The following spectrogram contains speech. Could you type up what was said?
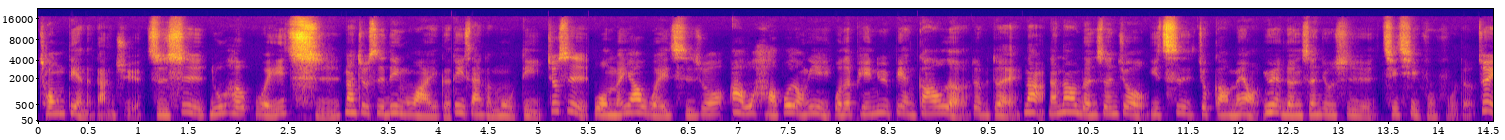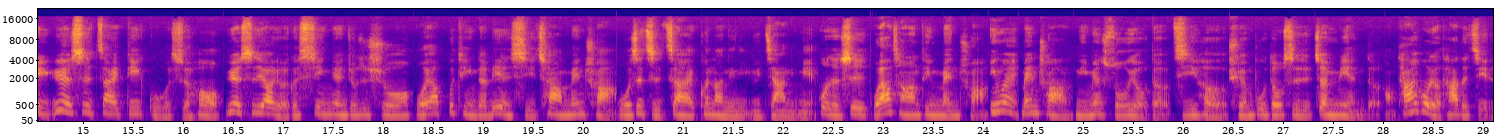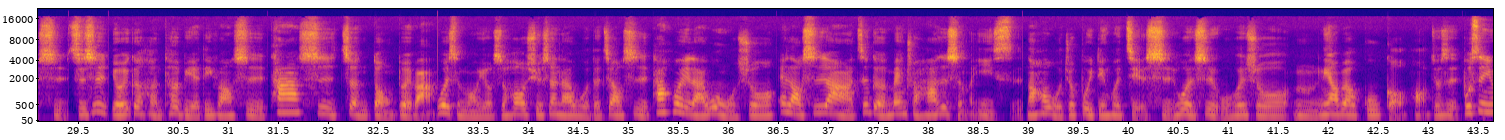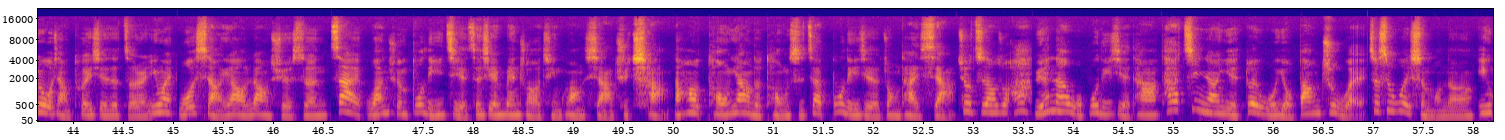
充电的感觉。只是如何维持，那就是另外一个第三个目的，就是我们要维持说啊，我好不容易我的频率变高了，对不对？那难道人生就一次就高？没有，因为人生就是起起伏伏的，所以越是在低谷的时候，越是要有一个信念，就是说我要不停的练习唱 mantra。我是指在困困昆达尼尼瑜伽里面，或者是我要常常听 mantra，因为 mantra 里面所有的集合全部都是正面的，哦，它会有它的解释，只是有一个很特别的地方是它是震动，对吧？为什么有时候学生来我的教室，他会来问我说，哎，老师啊，这个 mantra 它是什么意思？然后我就不一定会解释，或者是我会说，嗯，你要不要 Google 哈？就是不是因为我想推卸这责任，因为我想要让学生在完全不理解这些 mantra 的情况下去唱，然后同样的同时在不理解的状态下就知道说啊，原来我不理解它，它竟然也对我有帮助，哎，这是为什么呢？因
